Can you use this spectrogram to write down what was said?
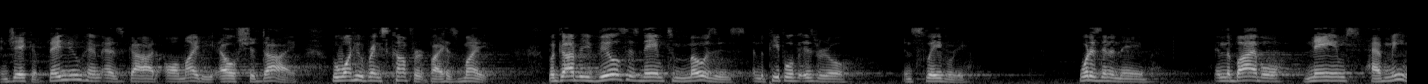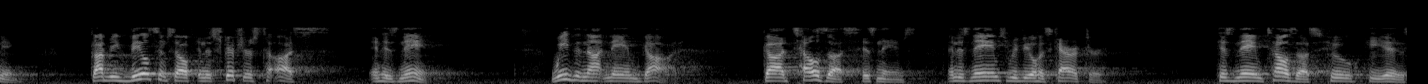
and Jacob. They knew him as God Almighty, El Shaddai, the one who brings comfort by his might. But God reveals his name to Moses and the people of Israel in slavery. What is in a name? In the Bible, names have meaning. God reveals himself in the scriptures to us in his name. We did not name God. God tells us his names, and his names reveal his character. His name tells us who he is.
